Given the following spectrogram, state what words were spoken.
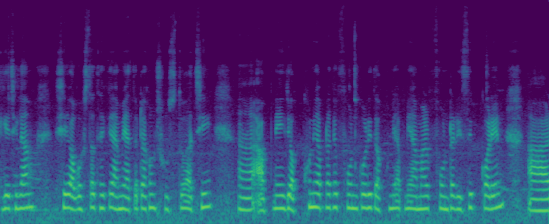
গিয়েছিলাম, সেই অবস্থা থেকে আমি এতটা এখন সুস্থ আছি। আপনি যখনই আপনাকে ফোন করি, তখনই আপনি আমার ফোনটা রিসিভ করেন। আর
